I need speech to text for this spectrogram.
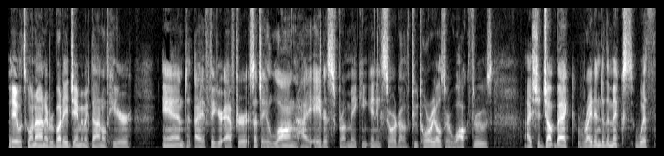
Hey, what's going on, everybody? Jamie MacDonald here. And I figure after such a long hiatus from making any sort of tutorials or walkthroughs, I should jump back right into the mix with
